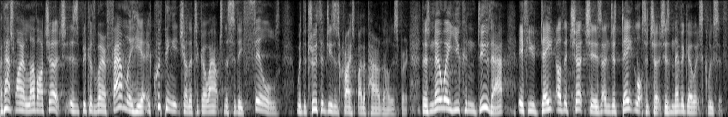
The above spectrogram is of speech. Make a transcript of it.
And that's why I love our church, is because we're a family here, equipping each other to go out to the city filled with the truth of Jesus Christ by the power of the Holy Spirit. There's no way you can do that if you date other churches and just date lots of churches, never go exclusive.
